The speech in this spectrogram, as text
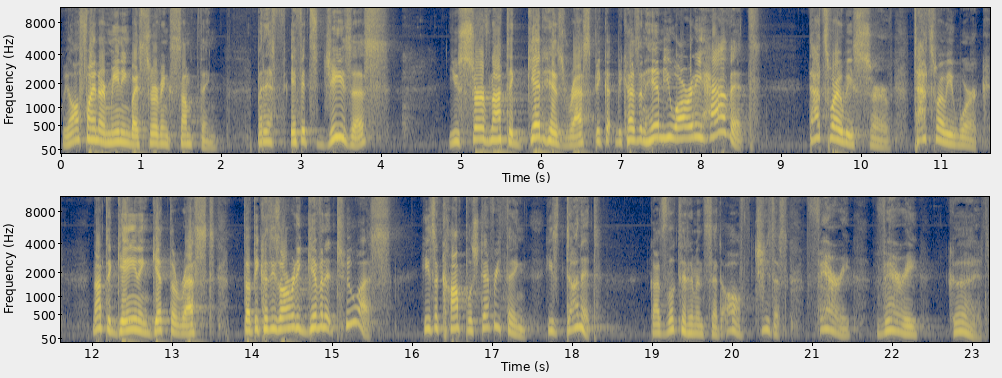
We all find our meaning by serving something. But if, if it's Jesus, you serve not to get his rest because, because in him you already have it. That's why we serve. That's why we work. Not to gain and get the rest, but because he's already given it to us. He's accomplished everything, he's done it. God's looked at him and said, Oh, Jesus, very, very good.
